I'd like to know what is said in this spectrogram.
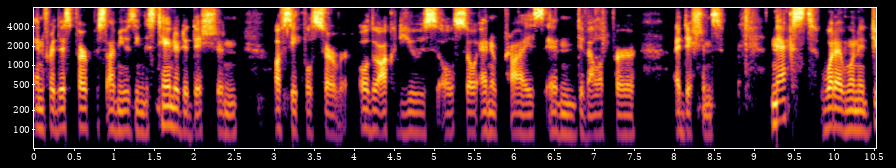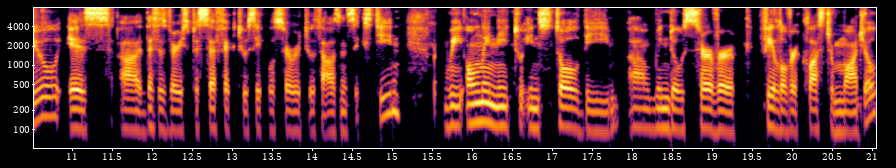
And for this purpose, I'm using the standard edition of SQL Server, although I could use also Enterprise and Developer additions. Next, what I want to do is, uh, this is very specific to SQL Server 2016. We only need to install the uh, Windows Server failover cluster module.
